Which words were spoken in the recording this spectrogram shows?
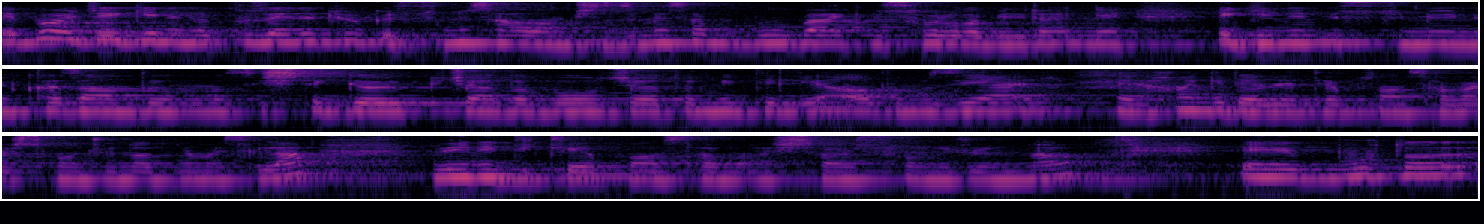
E, böylece Ege'nin de kuzeyinde Türk üstünlüğü sağlamışız. Mesela bu belki bir soru olabilir. Hani Ege'nin üstünlüğünü kazandığımız işte Gökçeada, Bozcaada, Midilli'yi aldığımız yer e, hangi devlet yapılan savaş sonucundadır mesela? Venedik'le yapılan savaşlar sonucunda. Ee, Burada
